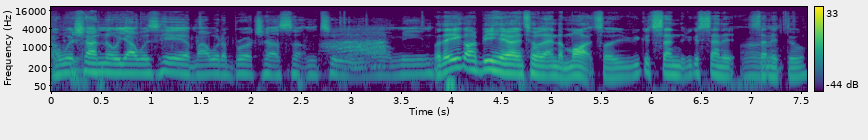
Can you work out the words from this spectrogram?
I wish I know y'all was here. I would have brought y'all something too. You know what I mean? But they're gonna be here until the end of March, so if you could send, you could send it, send it through,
